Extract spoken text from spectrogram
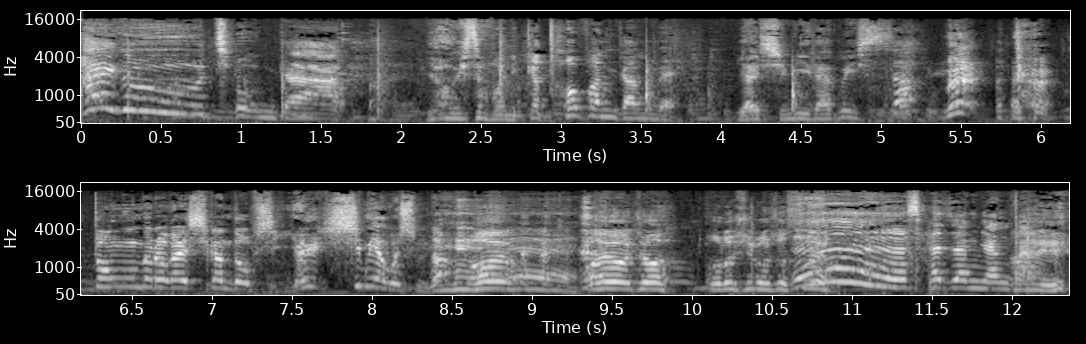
아이고 총각 여기서 보니까 더 반갑네 열심히 일하고 있어? 네! 똥 늘어갈 시간도 없이 열심히 하고 있습니다 아유, 아유 저 어르신 오셨어요? 에, 사장 양반 아, 예.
